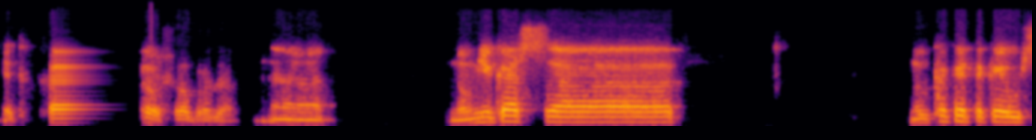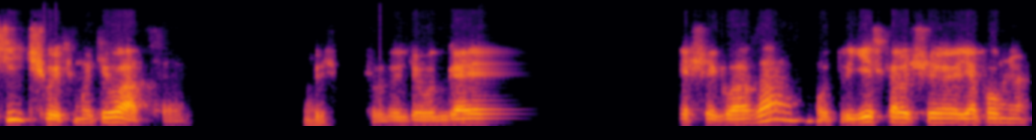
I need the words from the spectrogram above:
это хороший вопрос, да. Э, но мне кажется, ну, какая-то такая усидчивость, мотивация. То есть вот эти вот горящие глаза. Вот есть, короче, я помню,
